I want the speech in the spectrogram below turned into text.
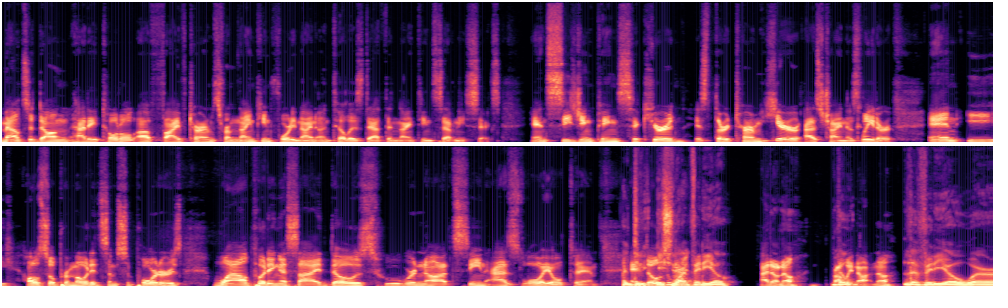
Mao Zedong had a total of five terms from 1949 until his death in 1976. And Xi Jinping secured his third term here as China's leader. And he also promoted some supporters while putting aside those who were not seen as loyal to him. And do, those you see that video? I don't know. Probably the, not. No. The video where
